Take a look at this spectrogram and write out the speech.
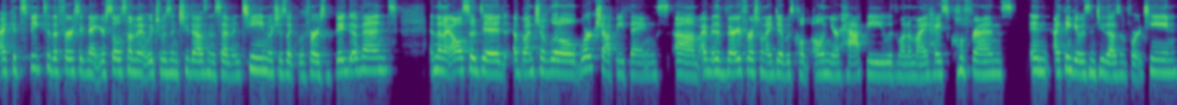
I could speak to the first Ignite Your Soul Summit, which was in 2017, which is like the first big event. And then I also did a bunch of little workshopy things. Um, I mean, the very first one I did was called Own Your Happy with one of my high school friends. And I think it was in 2014.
